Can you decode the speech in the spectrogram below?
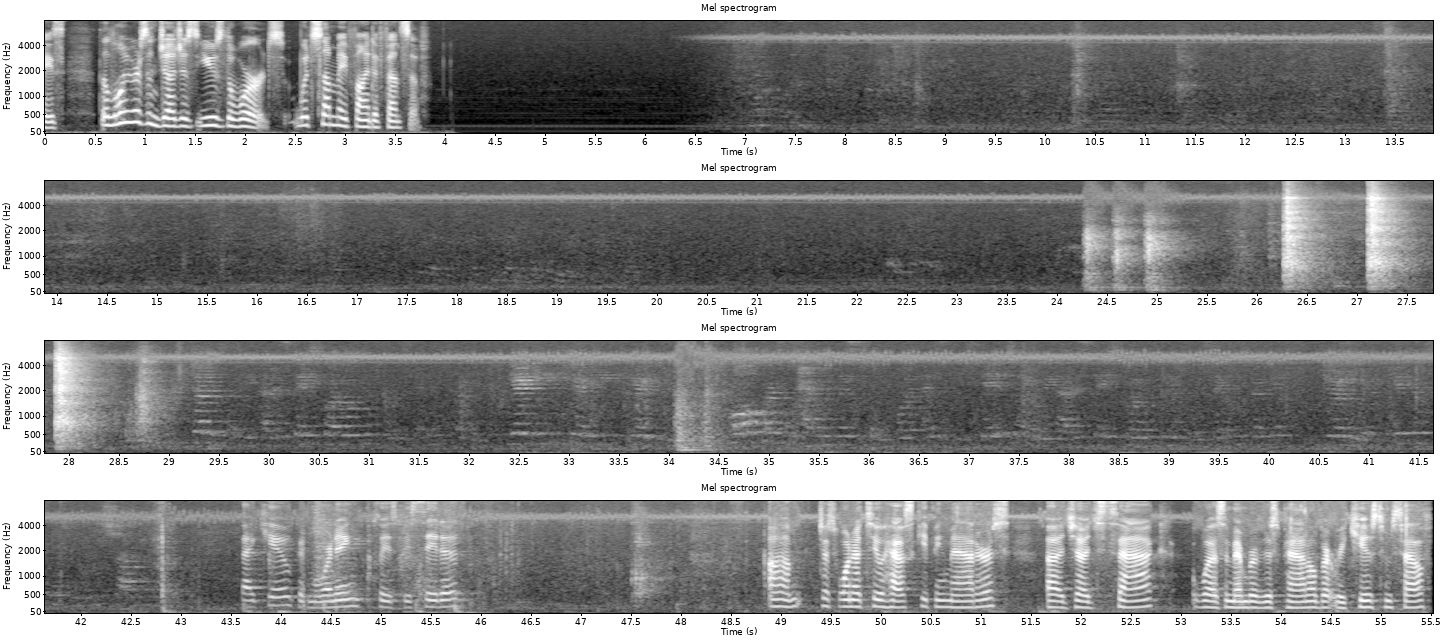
case, the lawyers and judges use the words, which some may find offensive. Thank you. Good morning. Please be seated. Um, Just one or two housekeeping matters. Uh, Judge Sack was a member of this panel but recused himself.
